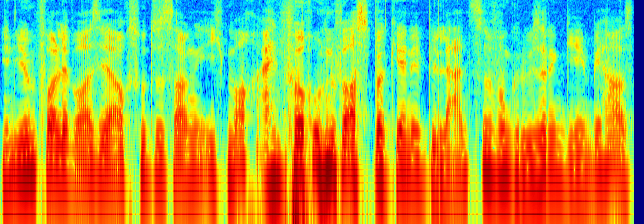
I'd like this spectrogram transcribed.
In Ihrem Falle war es ja auch sozusagen, ich mache einfach unfassbar gerne Bilanzen von größeren GmbHs.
